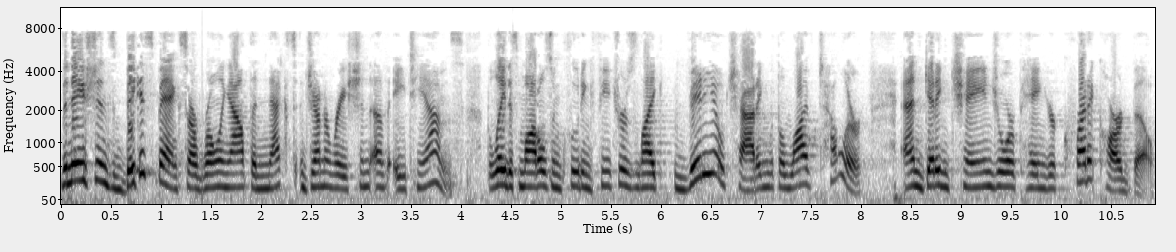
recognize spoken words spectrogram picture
The nation's biggest banks are rolling out the next generation of ATMs. The latest models including features like video chatting with a live teller and getting change or paying your credit card bill.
